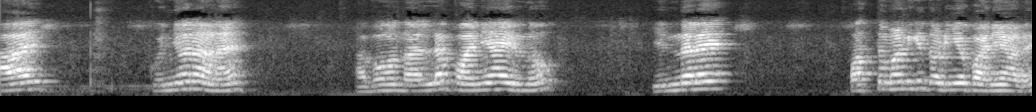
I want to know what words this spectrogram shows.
ഹായ്. കുഞ്ഞോനാണ്. അപ്പോൾ നല്ല പനിയായിരുന്നു. ഇന്നലെ പത്ത് മണിക്ക് തുടങ്ങിയ പനിയാണ്.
